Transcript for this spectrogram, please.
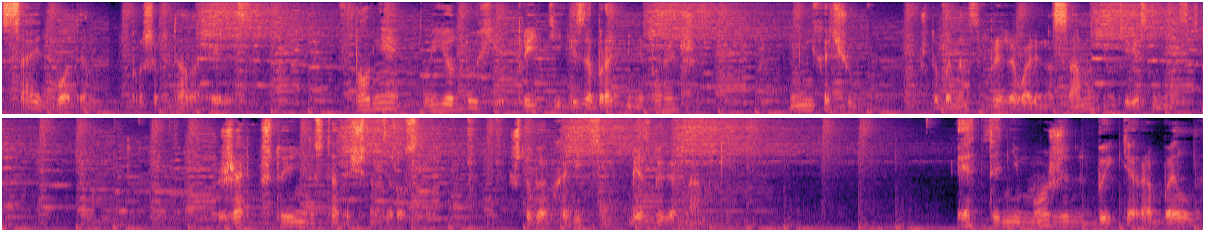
Сайдботтем», – прошептала Элис. «Вполне в ее духе прийти и забрать меня пораньше. Не хочу, чтобы нас прерывали на самом интересном месте. Жаль, что я недостаточно взрослая чтобы обходиться без гувернантки. Это не может быть Арабелла.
